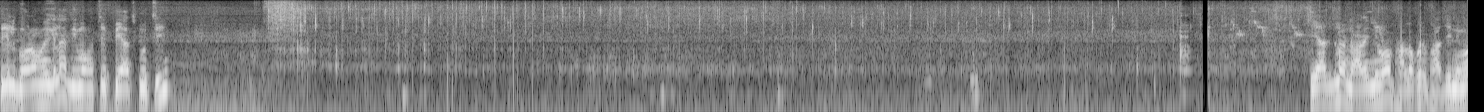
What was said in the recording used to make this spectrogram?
তেল গরম হয়ে গেলে দিব হচ্ছে পেঁয়াজ কুচি। পেঁয়াজগুলো নাড়ি নিব, ভালো করে ভাজি নিব।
